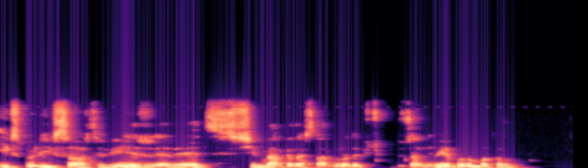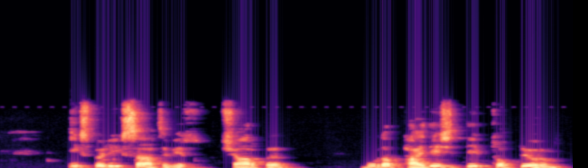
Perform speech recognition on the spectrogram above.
x bölü x artı 1 evet. Şimdi arkadaşlar burada küçük bir düzenleme yapalım bakalım. x bölü x artı 1 çarpı burada payda eşitleyip topluyorum.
